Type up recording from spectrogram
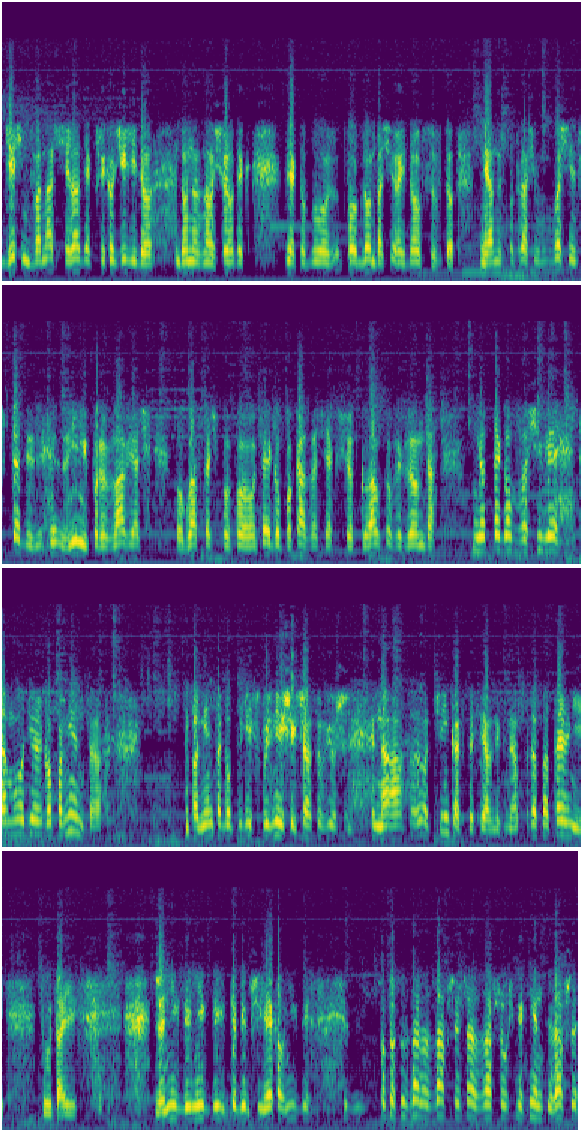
10-12 lat, jak przychodzili do, do nas na ośrodek, jak to było pooglądać rajdowców, to Janusz potrafił właśnie wtedy z nimi porozmawiać, pogłaskać po, po tego, pokazać jak w środku auto wygląda i od tego właściwie ta młodzież go pamięta. Pamięta go później z późniejszych czasów już na odcinkach specjalnych, na, na patelni tutaj, że nigdy, nigdy, kiedy przyjechał, nigdy po prostu znalazł zawsze czas, zawsze uśmiechnięty, zawsze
